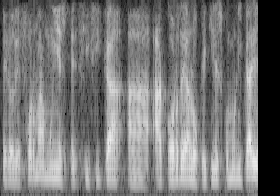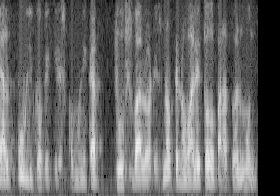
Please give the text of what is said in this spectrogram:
pero de forma muy específica, acorde a lo que quieres comunicar y al público que quieres comunicar tus valores, ¿no? Que no vale todo para todo el mundo.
